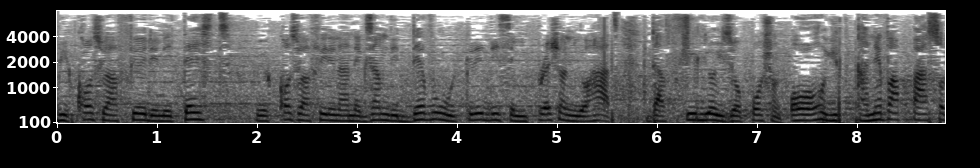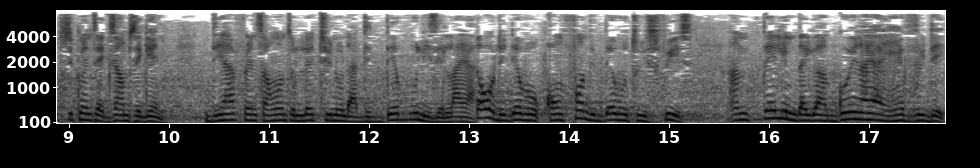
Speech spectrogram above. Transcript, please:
because you have failed in a test, because you have failed in an exam. The devil will create this impression in your heart that failure is your portion, or you can never pass subsequent exams again. Dear friends, I want to let you know that the devil is a liar. All the devil confront the devil to his face and tell him that you are going higher every day.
